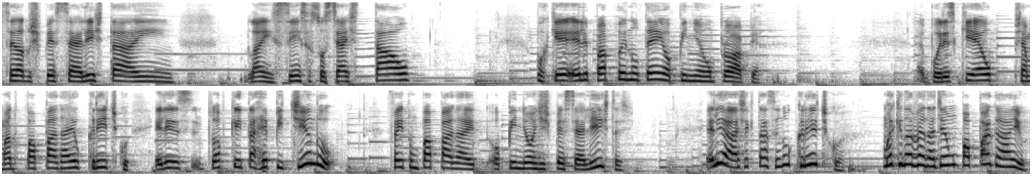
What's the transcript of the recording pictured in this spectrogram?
sei lá, do especialista em lá em ciências sociais tal, porque ele próprio não tem opinião própria. É por isso que é o chamado papagaio crítico. Ele só porque está repetindo, feito um papagaio, opiniões de especialistas, ele acha que está sendo crítico, mas que na verdade é um papagaio.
